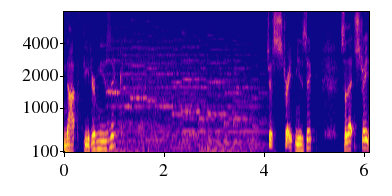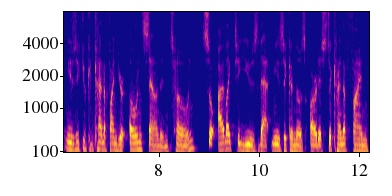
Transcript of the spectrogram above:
not theater music. Just straight music so that straight music you can kind of find your own sound and tone so i like to use that music and those artists to kind of find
